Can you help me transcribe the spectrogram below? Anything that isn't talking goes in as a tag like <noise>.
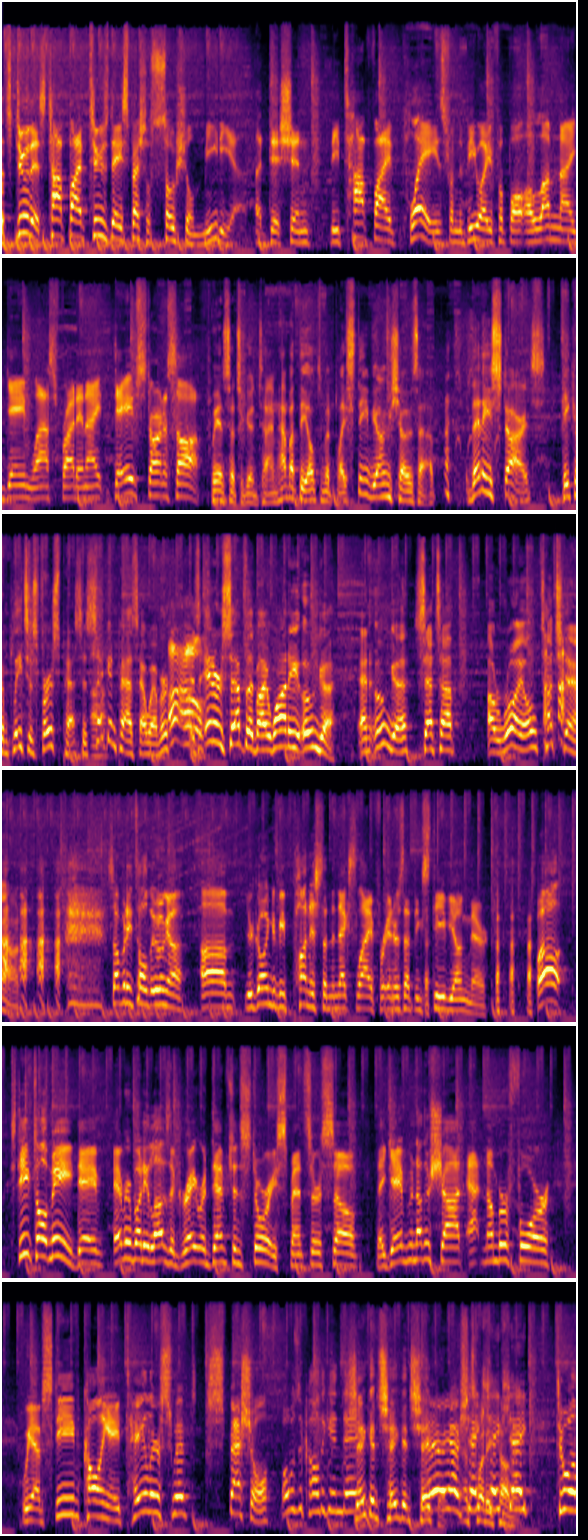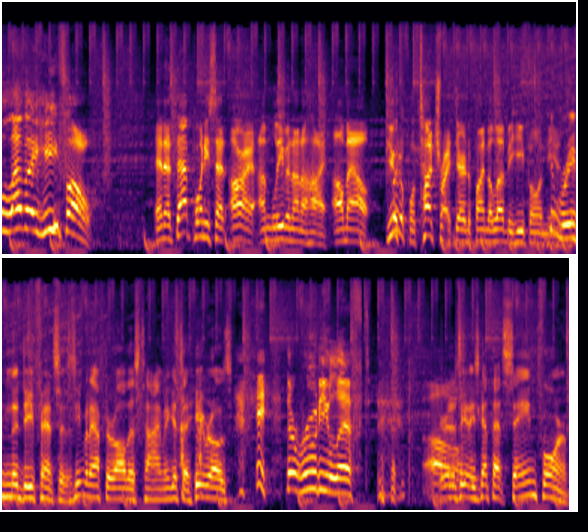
Let's do this. Top 5 Tuesday special social media edition. The top 5 plays from the BYU football alumni game last Friday night. Dave, start us off. We had such a good time. How about the ultimate play? Steve Young shows up. <laughs> then he starts. He completes his first pass. His uh-huh. second pass, however, Uh-oh. is intercepted by Uani Unga. And Unga sets up a royal touchdown. <laughs> Somebody told Unga, um, you're going to be punished in the next life for intercepting Steve Young there. <laughs> well, Steve told me, Dave, everybody loves a great redemption story, Spencer. So they gave him another shot at number four. We have Steve calling a Taylor Swift special. What was it called again, Dave? shake it, shake it, shake it. There you go, shake, what shake, it. shake. To a Leva Hefo. And at that point, he said, All right, I'm leaving on a high. I'm out. Beautiful touch right there to find the Levy Hefo in the Him end. reading the defenses, even after all this time, he gets a hero's. <laughs> the Rudy lift. <laughs> Here it is again. He's got that same form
